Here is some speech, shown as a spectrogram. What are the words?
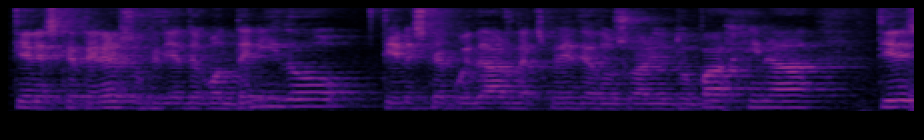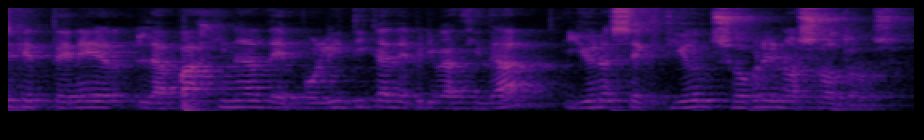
Tienes que tener suficiente contenido, tienes que cuidar la experiencia de usuario en tu página, tienes que tener la página de política de privacidad y una sección sobre nosotros.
